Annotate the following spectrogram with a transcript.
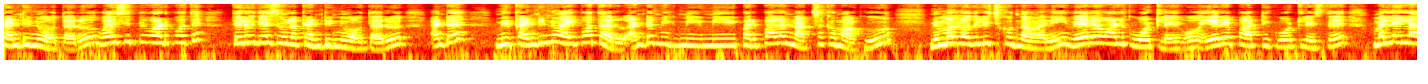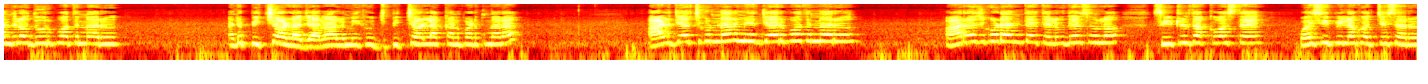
కంటిన్యూ అవుతారు. వైసీపీ వాడిపోతే తెలుగుదేశంలో కంటిన్యూ అవుతారు. అంటే మీరు కంటిన్యూ అయిపోతారు. అంటే మీకు మీ మీ పరిపాలన నచ్చక మాకు. మిమ్మల్ని వదిలించుకుందామని వేరే వాళ్ళకి ఓట్లే ఓ- వేరే పార్టీకి ఓట్లు వేస్తే మళ్ళీ వీళ్ళు అందులో దూరిపోతున్నారు. అంటే పిచ్చోళ్ళ జనాలు మీకు పిచ్చోళ్ళ కనపడుతున్నారా? వాళ్ళు చేర్చుకుంటున్నారు మీరు చేరిపోతున్నారు. ఆ రోజు కూడా అంతే. తెలుగుదేశంలో సీట్లు తక్కువ వస్తే వైసీపీలోకి వచ్చేసారు.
